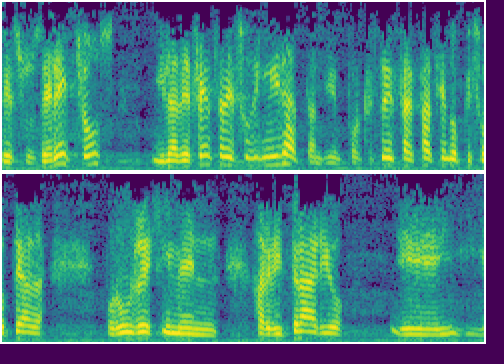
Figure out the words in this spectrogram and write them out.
de sus derechos y la defensa de su dignidad también, porque usted está, siendo pisoteada por un régimen arbitrario eh, y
